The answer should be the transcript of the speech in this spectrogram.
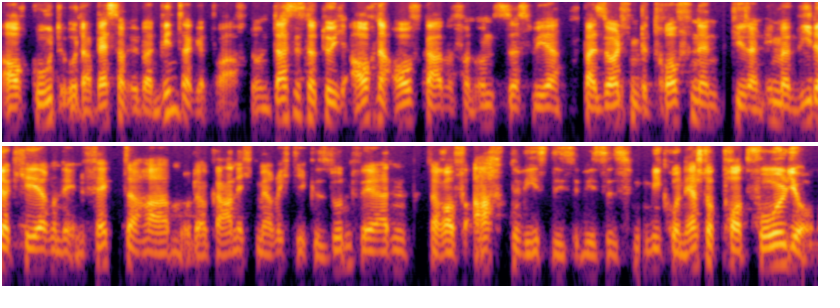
auch gut oder besser über den Winter gebracht. Und das ist natürlich auch eine Aufgabe von uns, dass wir bei solchen Betroffenen, die dann immer wiederkehrende Infekte haben oder gar nicht mehr richtig gesund werden, darauf achten, wie ist dieses Mikronährstoffportfolio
